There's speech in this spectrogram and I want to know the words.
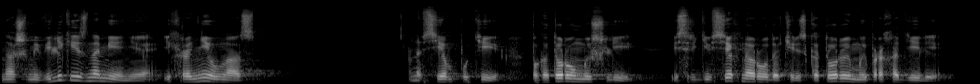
нашими великие знамения, и хранил нас на всем пути, по которому мы шли, и среди всех народов, через которые мы проходили –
